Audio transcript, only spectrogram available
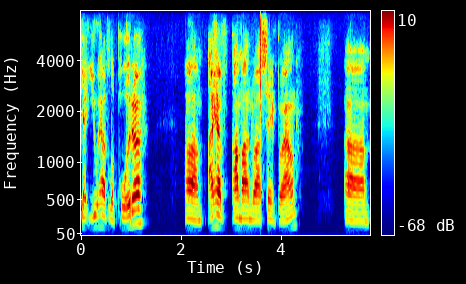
that you have LaPorta um, I have Amon-Ra St. Brown. Um,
